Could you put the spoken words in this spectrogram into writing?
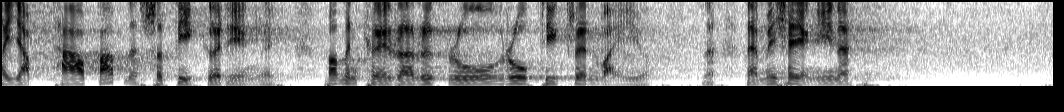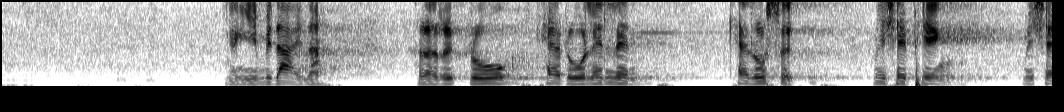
ขยับเท้าปั๊บนะสติเกิดเองเลย เพราะมันเคยระลึกรู้รูปที่เคลื่อนไหวอยู่นะแต่ไม่ใช่อย่างนี้นะ อย่างนี้ไม่ได้นะ ระลึกรู้แค่รู้เล่นๆแค่รู้สึกไม่ใช่เพ่ง ไม่ใช่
